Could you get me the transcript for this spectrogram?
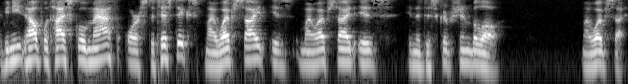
If you need help with high school math or statistics, my website is my website is in the description below. My website.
